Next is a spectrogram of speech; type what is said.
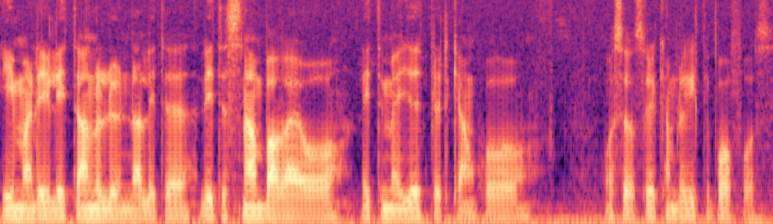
Imad är lite annorlunda, lite, lite snabbare och lite mer djupled kanske och, och så. Så det kan bli riktigt bra för oss.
